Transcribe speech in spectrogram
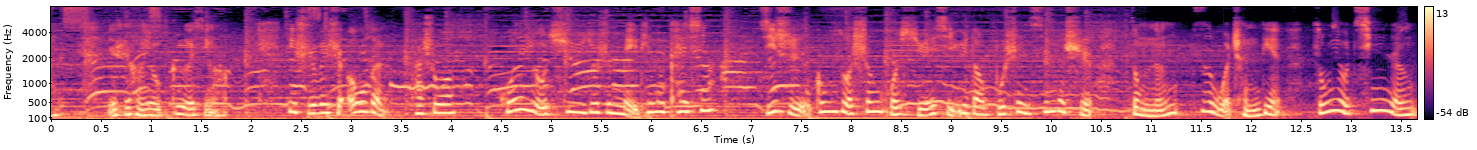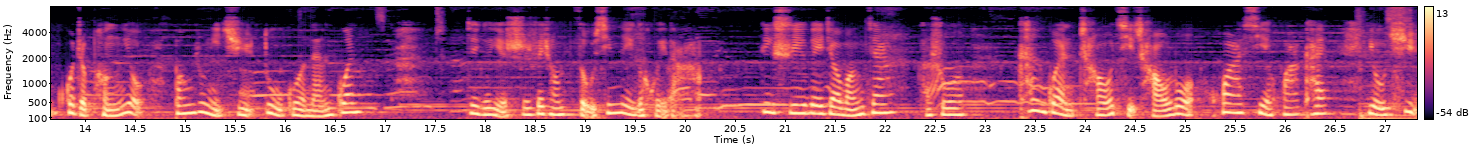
也是很有个性哈。第十位是 Owen，他说活得有趣就是每天都开心，即使工作、生活、学习遇到不顺心的事。总能自我沉淀，总有亲人或者朋友帮助你去度过难关，这个也是非常走心的一个回答哈。第十一位叫王佳，他说：“看惯潮起潮落，花谢花开，有趣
